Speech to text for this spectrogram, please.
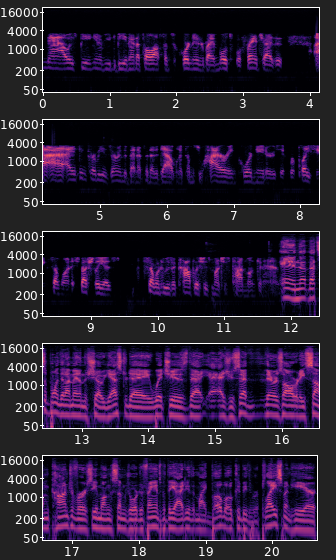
now is being interviewed to be an NFL offensive coordinator by multiple franchises. I, I think Kirby has earned the benefit of the doubt when it comes to hiring coordinators and replacing someone, especially as someone who has accomplished as much as Todd Monken has. And that, that's the point that I made on the show yesterday, which is that, as you said, there's already some controversy among some Georgia fans with the idea that Mike Bobo could be the replacement here.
